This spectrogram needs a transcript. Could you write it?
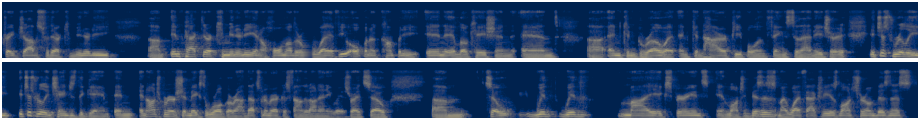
create jobs for their community, um, impact their community in a whole nother way. If you open a company in a location and uh, and can grow it and can hire people and things to that nature, it, it, just really it just really changes the game. And, and entrepreneurship makes the world go round. That's what America's founded on, anyways, right? So, um, so with with my experience in launching businesses. My wife actually has launched her own business.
